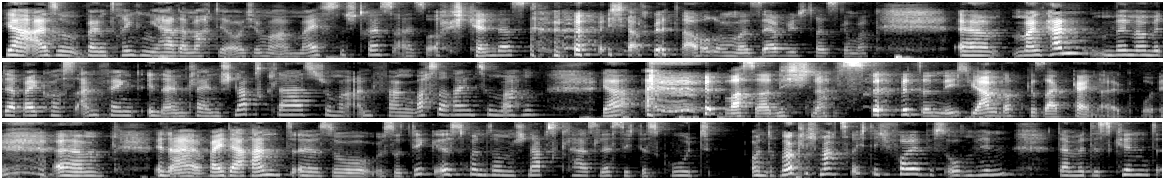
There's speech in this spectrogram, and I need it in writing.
Ja, also beim Trinken, ja, da macht ihr euch immer am meisten Stress. Also ich kenne das. ich habe mir da auch immer sehr viel Stress gemacht. Äh, man kann, wenn man mit der Beikost anfängt, in einem kleinen Schnapsglas schon mal anfangen, Wasser reinzumachen. Ja, Wasser, nicht Schnaps. Bitte nicht. Wir haben doch gesagt, kein Alkohol. Ähm, in, weil der Rand äh, so, so dick ist von so einem Schnapsglas, lässt sich das gut und wirklich macht es richtig voll bis oben hin, damit das Kind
